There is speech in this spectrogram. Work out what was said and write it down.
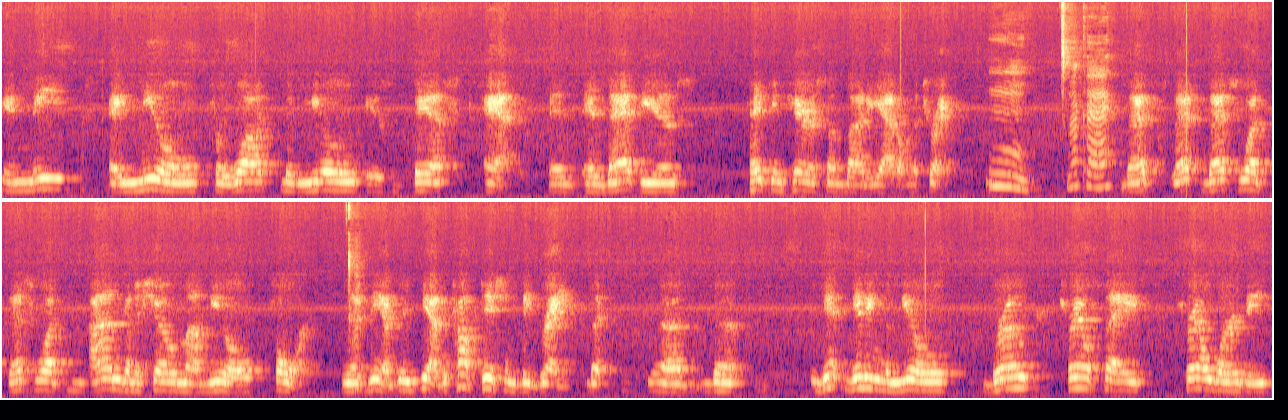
and needs a mule for what the mule is best at, and and that is taking care of somebody out on the trail. Mm, okay. That's that that's what that's what I'm going to show my mule for. The, you know, yeah, the competition would be great, but uh, the get, getting the mule broke, trail safe, trail worthy,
